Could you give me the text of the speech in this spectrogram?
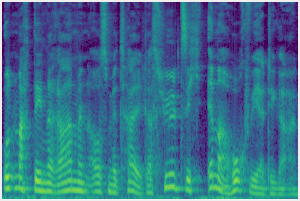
und mach den Rahmen aus Metall. Das fühlt sich immer hochwertiger an.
